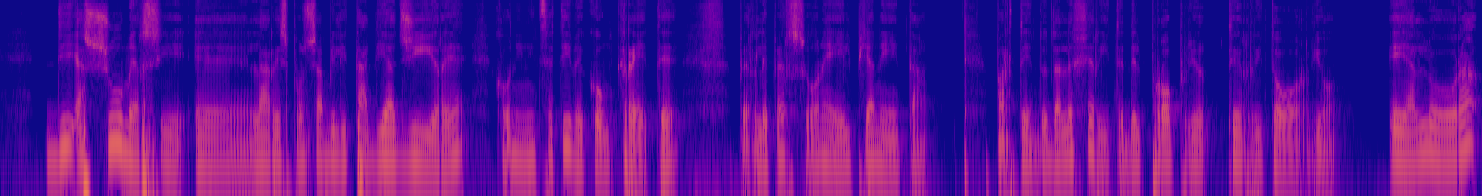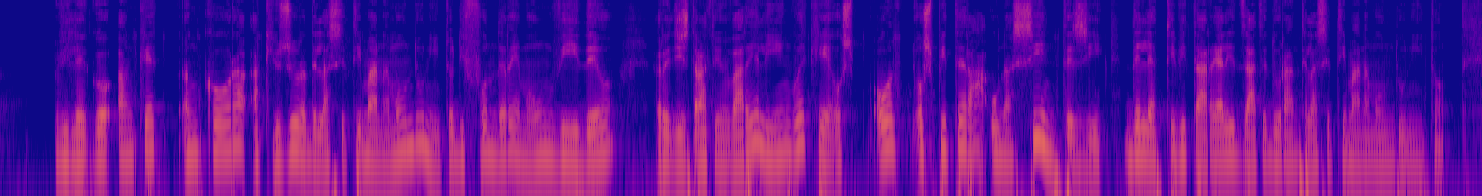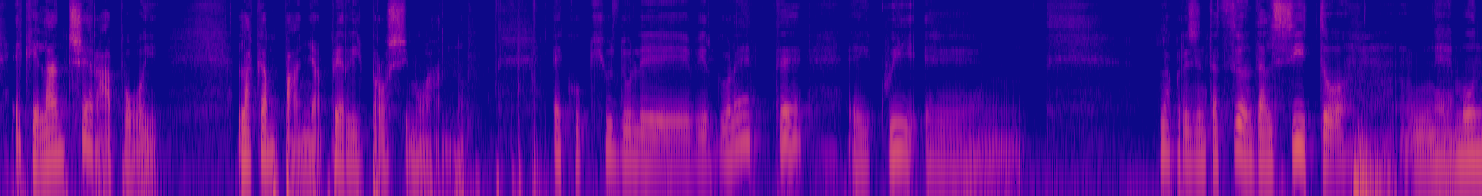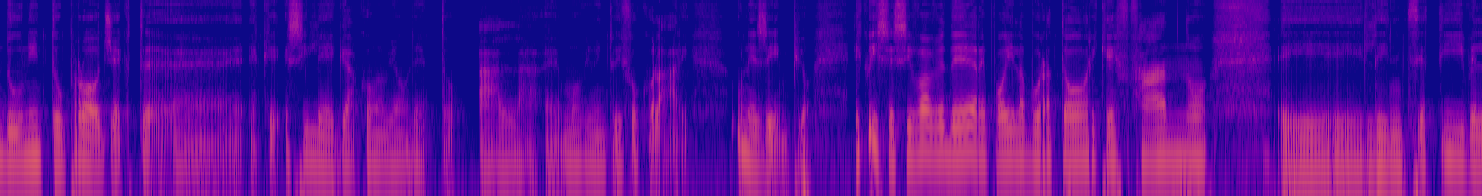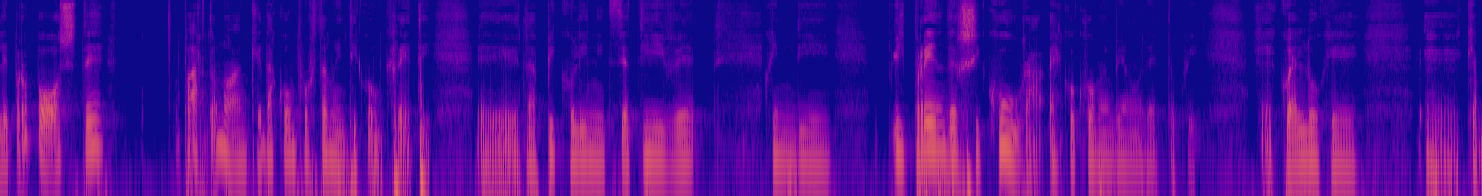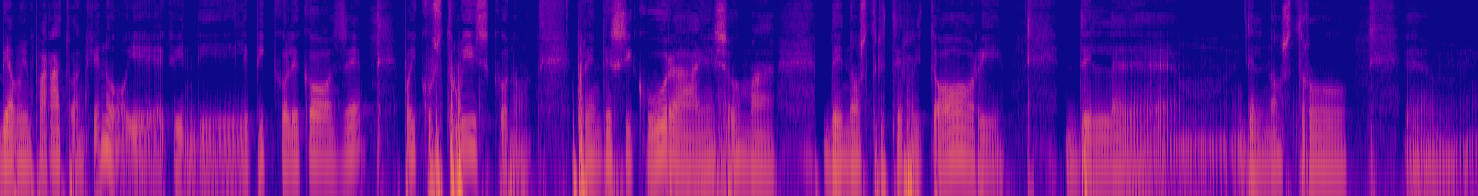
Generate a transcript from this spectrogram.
di assumersi eh, la responsabilità di agire con iniziative concrete per le persone e il pianeta, partendo dalle ferite del proprio territorio. E allora vi leggo anche ancora a chiusura della settimana Mondo Unito diffonderemo un video registrato in varie lingue che os- ospiterà una sintesi delle attività realizzate durante la settimana Mondo Unito e che lancerà poi la campagna per il prossimo anno. Ecco, chiudo le virgolette e qui eh, la presentazione dal sito eh, Mondo Unito Project eh, che si lega, come abbiamo detto, al eh, movimento dei focolari, un esempio. E qui se si va a vedere poi i laboratori che fanno, eh, le iniziative, le proposte, partono anche da comportamenti concreti, eh, da piccole iniziative, quindi il prendersi cura, ecco come abbiamo detto qui, che è quello che, eh, che abbiamo imparato anche noi, e quindi le piccole cose poi costruiscono, prendersi cura, insomma, dei nostri territori, del, del nostro... Ehm,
